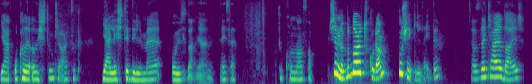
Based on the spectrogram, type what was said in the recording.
yani o kadar alıştım ki artık yerleşti dilime. O yüzden yani. Neyse. Çok konudan sap. Şimdi bu dört kuram bu şekildeydi. Ya zekaya dair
